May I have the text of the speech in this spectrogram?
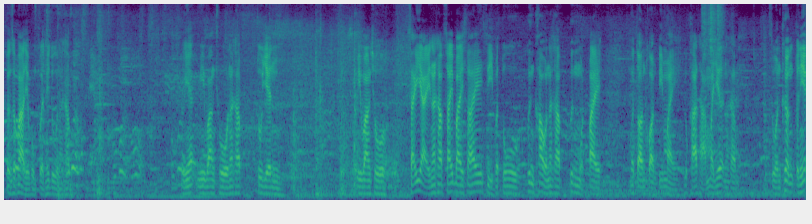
เครื่องซักผ้าเดี๋ยวผมเปิดให้ดูนะครับอย่างเงี้ยมีวางโชว์นะครับ ตู้เย็น มีวางโชว์ ไซส์ใหญ่นะครับไซส์ใบไซส์สี่ประตูเพิ่งเข้านะครับเพิ่งหมดไปเมื่อตอนก่อนปีใหม่ ลูกค้าถามมาเยอะนะครับ ส่วนเครื่องตัวนี้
